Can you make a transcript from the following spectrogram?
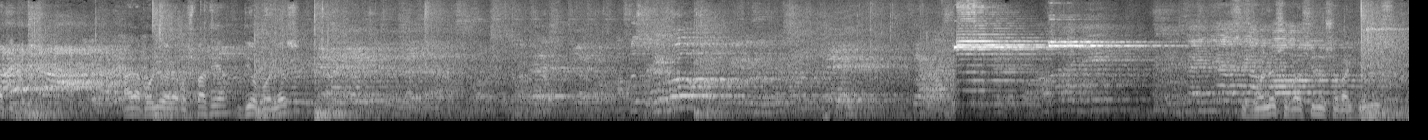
άτυπος. Αλλά πολύ ωραία προσπάθεια. Δύο βολές. Στις βολές ο Βασίλης ο Βαγγέλης.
